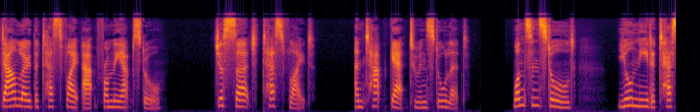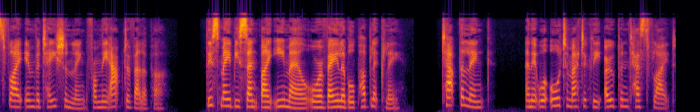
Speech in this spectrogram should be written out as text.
download the TestFlight app from the App Store. Just search TestFlight and tap Get to install it. Once installed, you'll need a TestFlight invitation link from the app developer. This may be sent by email or available publicly. Tap the link, and it will automatically open TestFlight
